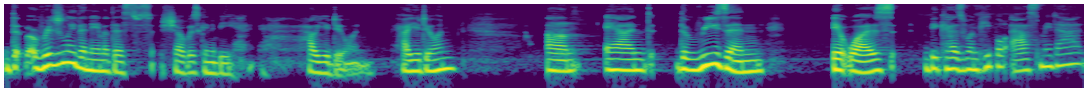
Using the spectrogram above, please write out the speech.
the, originally the name of this show was going to be "How You Doing? How You Doing?" Um, and the reason it was because when people ask me that,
